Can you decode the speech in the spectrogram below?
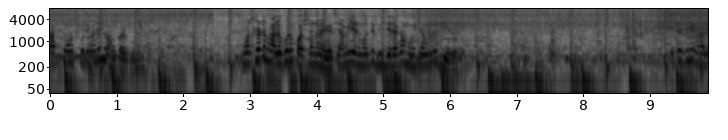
হাফ চামচ পরিমাণে লঙ্কার গুঁড়ো। মশলাটা ভালো করে কষানো হয়ে গেছে। আমি এর মধ্যে ভেজে রাখা মুইঠাগুলো দিয়ে দেবো। এটা দিয়ে ভালো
